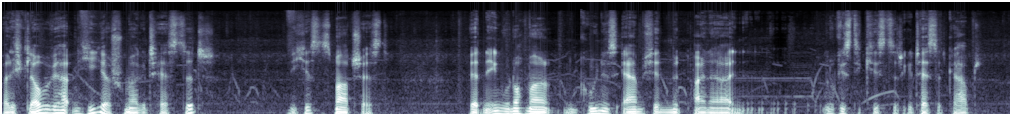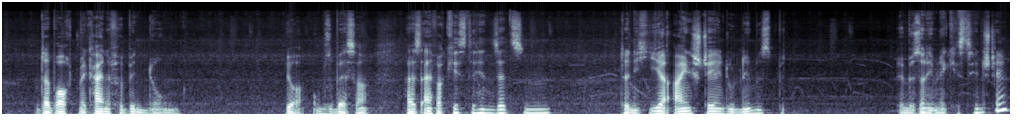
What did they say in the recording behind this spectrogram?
Weil ich glaube, wir hatten hier ja schon mal getestet. Nee, hier ist eine Smart Chest. Wir hatten irgendwo nochmal ein grünes Ärmchen mit einer Logistikkiste getestet gehabt. Und da brauchten wir keine Verbindung. Ja, umso besser. Heißt einfach Kiste hinsetzen. Dann hier einstellen, du nimmst... Wir müssen doch nicht eine Kiste hinstellen?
